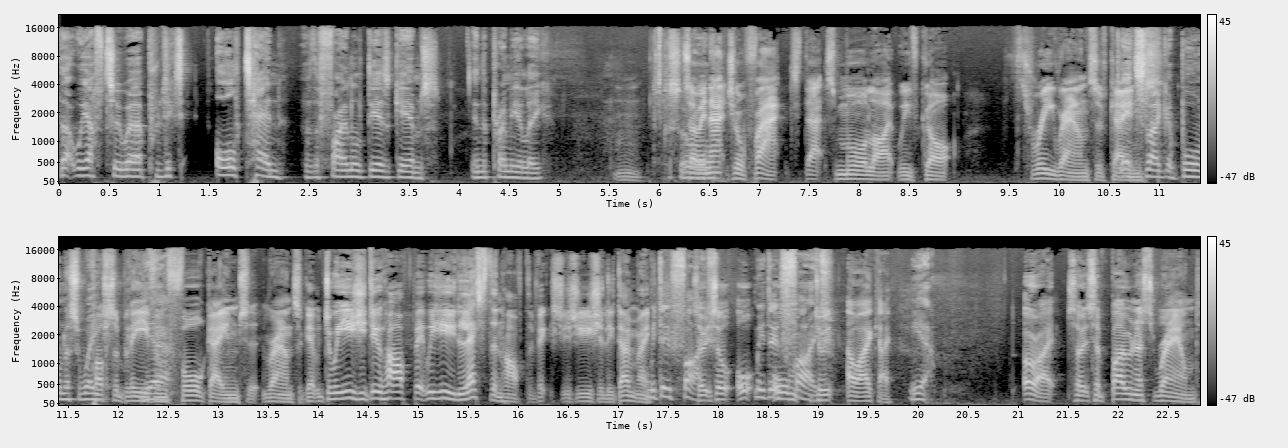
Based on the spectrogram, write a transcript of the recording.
that we have to uh, predict all 10 of the final day's games in the Premier League. So, So in actual fact, that's more like we've got three rounds of games. it's like a bonus week. possibly even Yeah. four games rounds ago. Do we usually do half? We do less than half the fixtures usually, don't we? We do five. So it's all, all We do all- five. we- oh, okay. Yeah. All right. So it's a bonus round.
